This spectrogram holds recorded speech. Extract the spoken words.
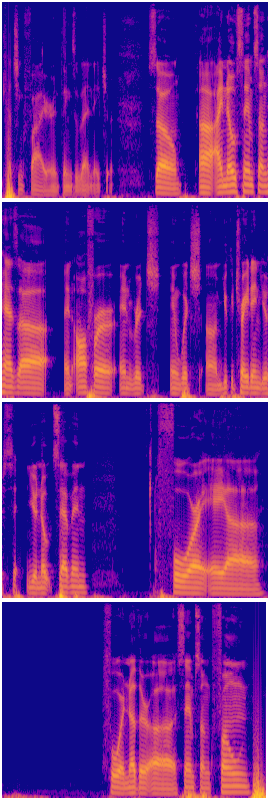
catching fire and things of that nature. So uh, I know Samsung has uh, an offer in which in which um, you could trade in your your Note Seven for a uh, for another uh, Samsung phone.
